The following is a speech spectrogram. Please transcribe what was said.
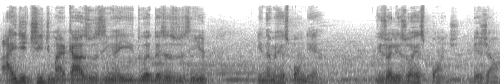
Aí de ti de marcar azulzinho aí, duas, dois azulzinhos e não me responder. Visualizou, responde. Beijão.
